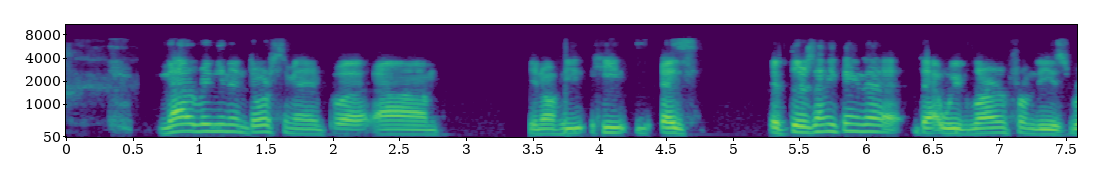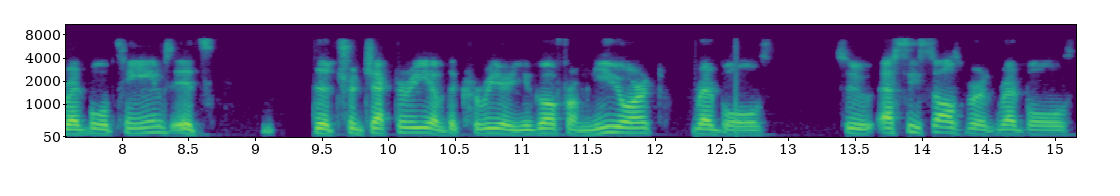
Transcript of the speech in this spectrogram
not a ringing endorsement, but um, you know, he he as if there's anything that that we've learned from these Red Bull teams, it's the trajectory of the career. You go from New York Red Bulls to FC Salzburg Red Bulls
